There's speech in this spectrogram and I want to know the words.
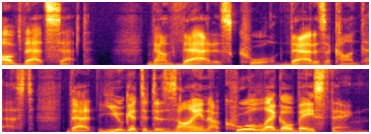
of that set. Now that is cool. That is a contest that you get to design a cool Lego based thing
